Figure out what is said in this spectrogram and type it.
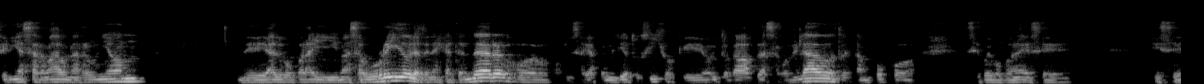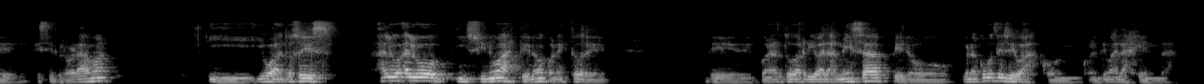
tenías armada una reunión de algo por ahí más aburrido la tenés que atender, o, les habías prometido a tus hijos que hoy tocaba plaza con helado, entonces tampoco se puede poner ese, ese, programa. Y, y, bueno, entonces algo, algo insinuaste, ¿no? Con esto de, poner todo arriba a la mesa, pero bueno, ¿cómo te llevas con, el tema de la agenda?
